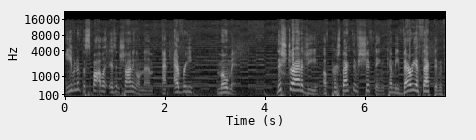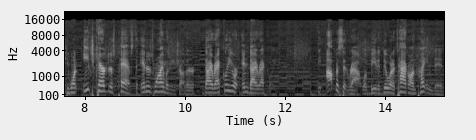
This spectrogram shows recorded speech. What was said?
even if the spotlight isn't shining on them at every moment. This strategy of perspective shifting can be very effective if you want each character's paths to intertwine with each other, directly or indirectly. The opposite route would be to do what Attack on Titan did,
